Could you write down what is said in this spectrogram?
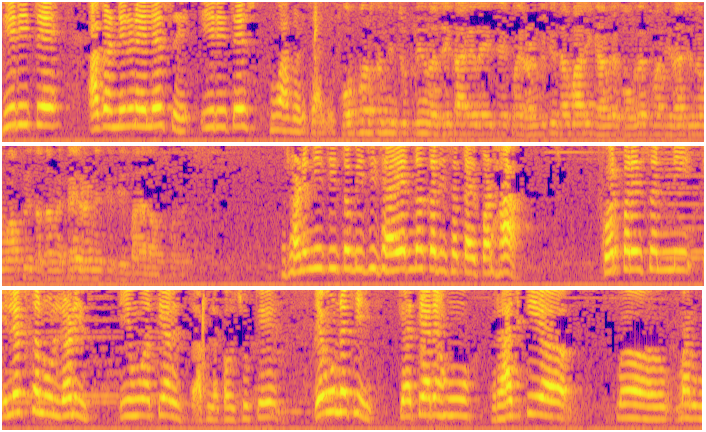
જે રીતે આગળ નિર્ણય લેશે એ રીતે જ હું આગળ ચાલીશ. કોર્પોરેશનની ચૂંટણીઓ નજીક આવી રહી છે કોઈ રણનીતિ તમારી કે હવે કોંગ્રેસમાંથી રાજીનામું આપ્યું તો તમે કઈ રણનીતિથી બહાર આવશો? રણનીતિ તો બીજી જાહેર ન કરી શકાય પણ હા કોર્પોરેશનની ઇલેક્શન હું લડીશ એ હું અત્યારે જ આપને કહું છું કે એવું નથી કે અત્યારે હું રાજકીય મારું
